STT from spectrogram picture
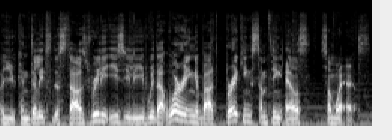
uh, you can delete the styles really easily without worrying about breaking something else somewhere else.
